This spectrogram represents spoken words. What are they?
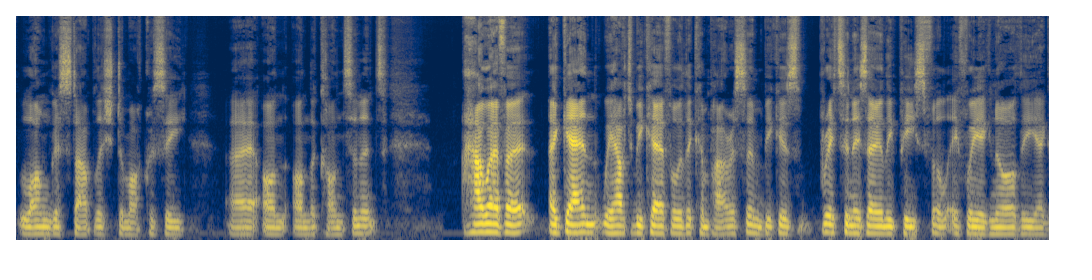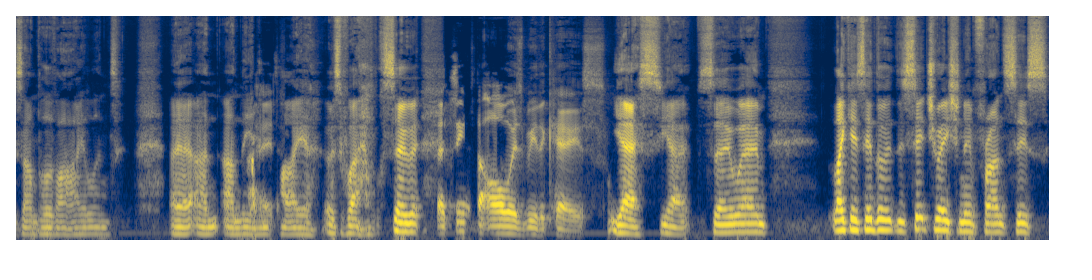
long established democracy uh, on on the continent. However, again, we have to be careful with the comparison because Britain is only peaceful if we ignore the example of Ireland uh, and and the right. Empire as well. So that seems to always be the case. Yes, yeah. So, um, like I said, the, the situation in France is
